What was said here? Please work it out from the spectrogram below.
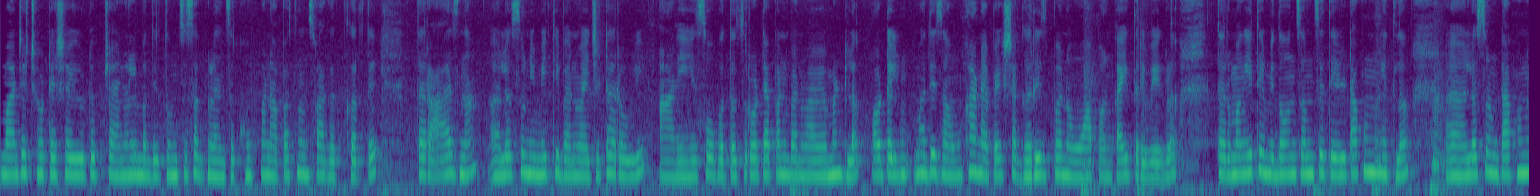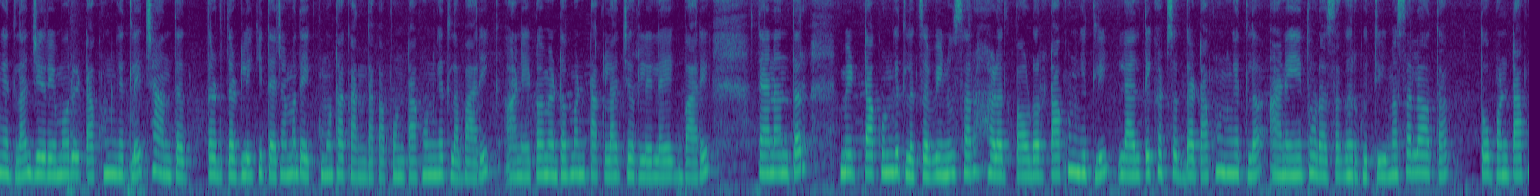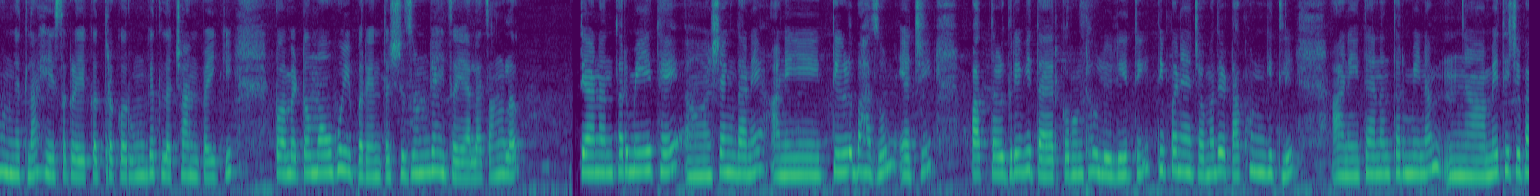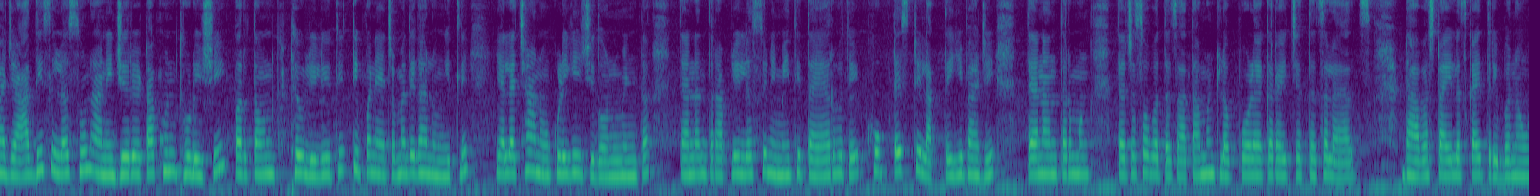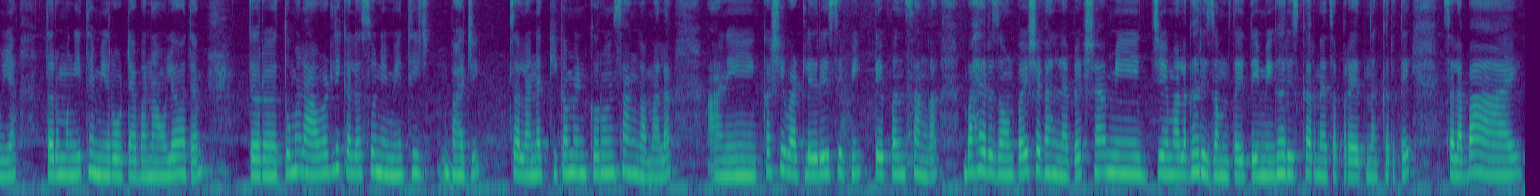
माझ्या छोट्याशा यूट्यूब चॅनलमध्ये तुमचं सगळ्यांचं खूप मनापासून स्वागत करते. तर आज ना लसूणी मेथी बनवायची ठरवली आणि सोबतच रोट्या पण बनवाव्या म्हटलं. हॉटेलमध्ये जाऊन खाण्यापेक्षा घरीच बनवू आपण काहीतरी वेगळं. तर मग इथे मी दोन चमचे तेल टाकून घेतलं. लसूण टाकून घेतला जिरे मोहरी टाकून घेतले. छान तर तडतडली की त्याच्यामध्ये एक मोठा कांदा कापून टाकून घेतला बारीक आणि टोमॅटो पण टाकला चिरलेला एक बारीक. त्यानंतर मीठ टाकून घेतलं चवीनुसार हळद पावडर टाकून घेतली लाल तिखटसुद्धा टाकून घेतलं आणि थोडासा घरगुती मसाला होता. तो पण टाकून घेतला. हे सगळे एकत्र करून घेतलं छानपैकी. टोमॅटो मऊ होईपर्यंत शिजून घ्यायचं याला चांगलं. त्यानंतर मी इथे शेंगदाणे आणि तीळ भाजून याची पातळ ग्रेव्ही तयार करून ठेवलेली होती. ती पण याच्यामध्ये टाकून घेतली. आणि त्यानंतर मी ना मेथीची भाजी आधीच लसूण आणि जिरे टाकून थोडीशी परतवून ठेवलेली होती. ती पण याच्यामध्ये घालून घेतली. याला छान उकळी घ्यायची दोन मिनटं. त्यानंतर आपली लसूणी मेथी तयार होते. खूप टेस्टी लागते ही भाजी. त्यानंतर मग त्याच्यासोबतच आता म्हटलं पोळ्या करायच्या तर चला आज ढाबा स्टाईलच काहीतरी बनवूया. तर मग इथे मी रोट्या बनवल्या होत्या. तर तुम्हाला आवडली का लसूणी मेथी भाजी? चला नक्की कमेंट करून सांगा मला. आणि कशी वाटली रेसिपी ते पण सांगा. बाहेर जाऊन पैसे घालण्यापेक्षा मी जे मला घरी जमतं आहे ते मी घरीच करण्याचा प्रयत्न करते. चला बाय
